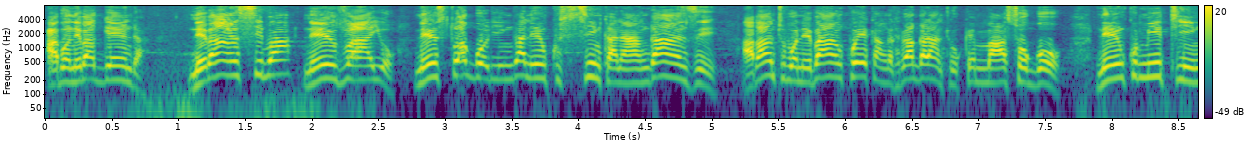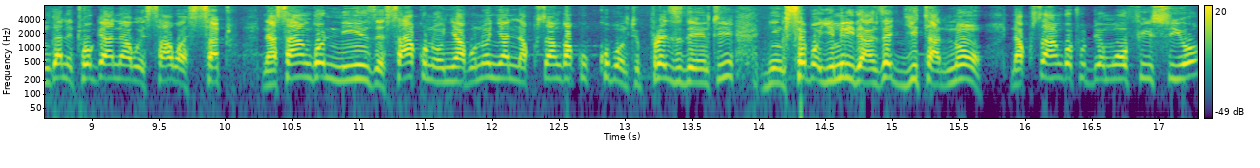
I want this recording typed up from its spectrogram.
Abo ne bagenda. Ne bansiba, ne nvaayo, ne nsitwagolinga, ne nkusinkana nganze. Abantu bo ne bankweka nga tebagala ntuuke mu maaso go. Ne nkumiitinga ne twogera naawe essaawa ssatu. Nasanga onninze, saakunoonya bunoonya nakusanga ku kkubo nti president sebo yimirira nze jita no. Nakusanga otudde mu ofiisi yo,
